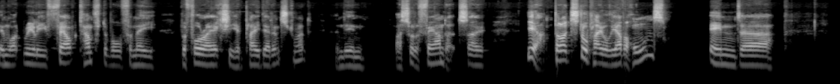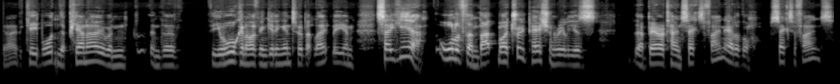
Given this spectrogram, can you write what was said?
and what really felt comfortable for me before I actually had played that instrument, and then I sort of found it. So yeah, but I'd still play all the other horns and uh, you know the keyboard and the piano and and the the organ I've been getting into a bit lately. And so yeah, all of them. But my true passion really is the baritone saxophone out of the saxophones.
